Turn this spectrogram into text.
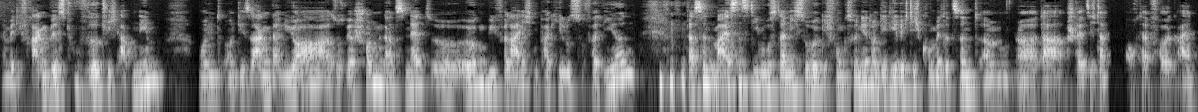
wenn wir die fragen, willst du wirklich abnehmen? Und, und die sagen dann, ja, also es wäre schon ganz nett, äh, irgendwie vielleicht ein paar Kilos zu verlieren. Das sind meistens die, wo es dann nicht so wirklich funktioniert und die, die richtig committed sind, ähm, äh, da stellt sich dann auch der Erfolg ein.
